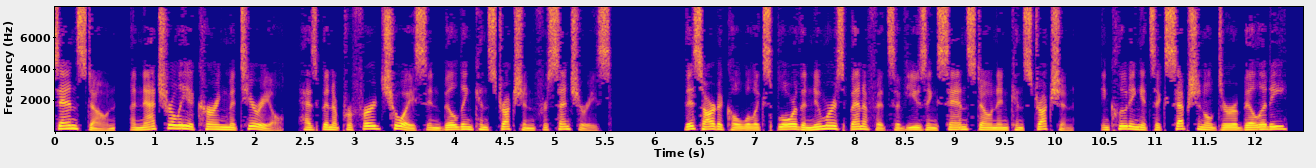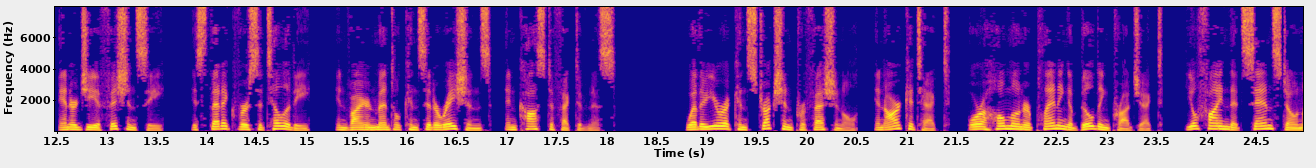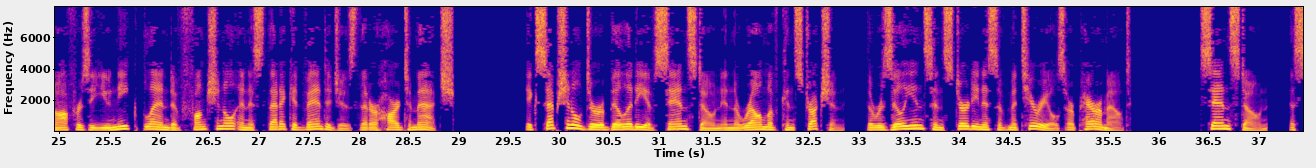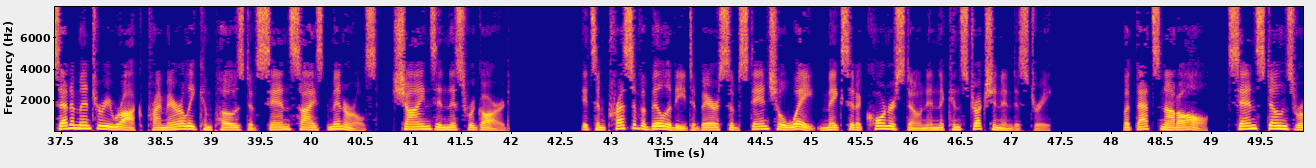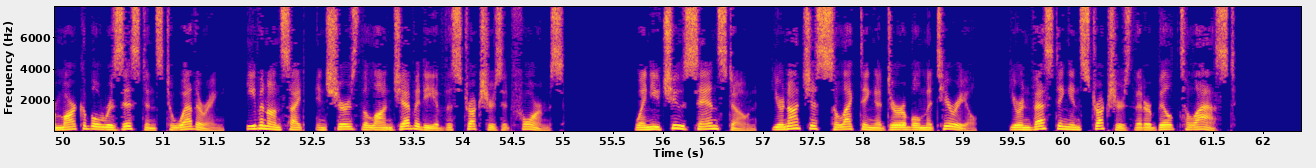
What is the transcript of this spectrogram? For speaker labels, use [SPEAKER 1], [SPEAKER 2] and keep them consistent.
[SPEAKER 1] Sandstone, a naturally occurring material, has been a preferred choice in building construction for centuries. This article will explore the numerous benefits of using sandstone in construction, including its exceptional durability, energy efficiency, aesthetic versatility, environmental considerations, and cost effectiveness. Whether you're a construction professional, an architect, or a homeowner planning a building project, you'll find that sandstone offers a unique blend of functional and aesthetic advantages that are hard to match. Exceptional durability of sandstone in the realm of construction, the resilience and sturdiness of materials are paramount. Sandstone, a sedimentary rock primarily composed of sand sized minerals, shines in this regard. Its impressive ability to bear substantial weight makes it a cornerstone in the construction industry. But that's not all. Sandstone's remarkable resistance to weathering, even on site, ensures the longevity of the structures it forms. When you choose sandstone, you're not just selecting a durable material, you're investing in structures that are built to last.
